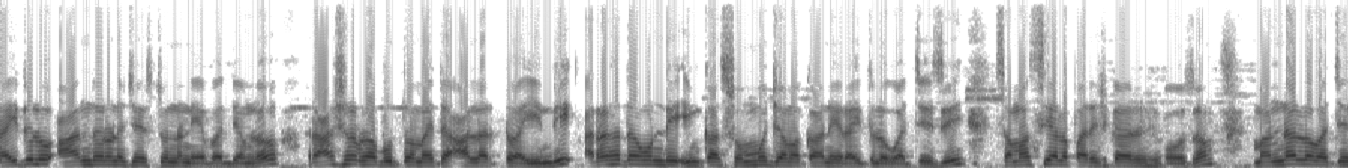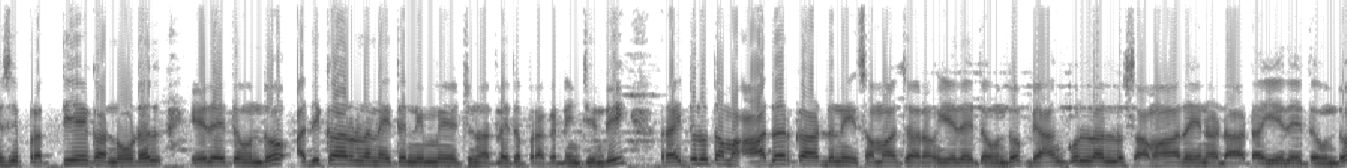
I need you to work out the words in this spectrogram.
రైతులు ఆందోళన చేస్తున్న నేపథ్యంలో రాష్ట్ర ప్రభుత్వం అయితే అలర్ట్ అయ్యింది. అర్హత ఉండి ఇంకా సొమ్ము జమ కాని రైతులకు వచ్చేసి సమస్యల పరిష్కారం కోసం మండల్లో వచ్చేసి ప్రత్యేక నోడల్ ఏదైతే ఉందో అధికారులను అయితే నియమించినట్లయితే ప్రకటించింది. రైతులు తమ ఆధార్ కార్డుని సమాచారం ఏదైతే ఉందో బ్యాంకులలో సమాధైన డాటా ఏదైతే ఉందో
